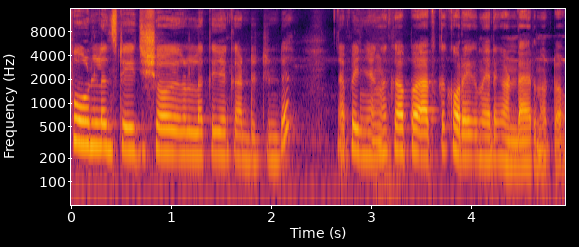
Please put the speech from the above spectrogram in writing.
ഫോണിലും സ്റ്റേജ് ഷോകളിലൊക്കെ ഞാൻ കണ്ടിട്ടുണ്ട്. അപ്പോൾ ഞങ്ങൾക്ക് അപ്പോൾ അതൊക്കെ കുറേ നേരം കണ്ടായിരുന്നു കേട്ടോ.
